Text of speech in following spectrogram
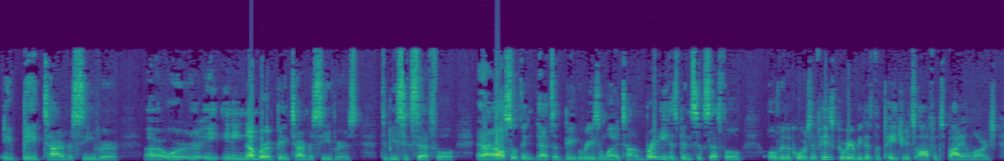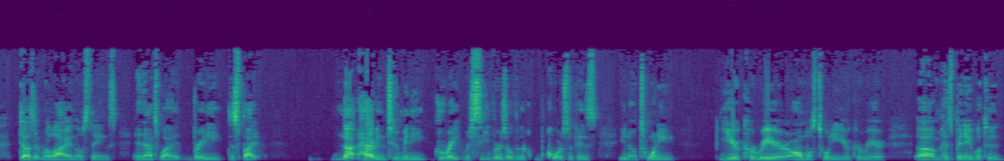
a big time receiver uh, or, or a, any number of big time receivers to be successful. And I also think that's a big reason why Tom Brady has been successful over the course of his career because the Patriots offense by and large doesn't rely on those things. And that's why Brady, despite not having too many great receivers over the course of his, you know, 20 year career, almost 20 year career, um, has been able to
